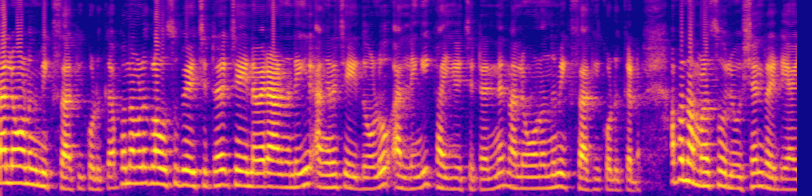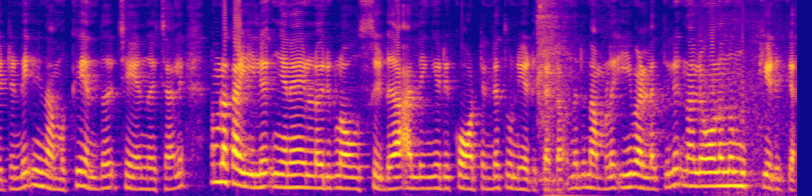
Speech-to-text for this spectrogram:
നല്ലോണം മിക്സ് ആക്കി കൊടുക്കുക. അപ്പോൾ നമ്മൾ ഗ്ലൗസ് ഉപയോഗിച്ചിട്ട് ചെയ്യുന്നവരാണെന്നുണ്ടെങ്കിൽ അങ്ങനെ ചെയ്തോളൂ. അല്ലെങ്കിൽ കൈ വെച്ചിട്ട് തന്നെ നല്ലോണം ഒന്ന് മിക്സ് ആക്കി കൊടുക്കട്ടോ. അപ്പോൾ നമ്മൾ സൊല്യൂഷൻ റെഡി ആയിട്ടുണ്ട്. ഇനി നമുക്ക് എന്ത് ചെയ്യാമെന്ന് വെച്ചാൽ നമ്മളെ കയ്യിൽ ഇങ്ങനെയുള്ള ഒരു ഗ്ലൗസ് ഇടുക. അല്ലെങ്കിൽ ഒരു കോട്ടന്റെ തുണി എടുക്കട്ടോ. എന്നിട്ട് നമ്മൾ ഈ വെള്ളത്തിൽ നല്ലോണം ഒന്ന് മുക്കിയെടുക്കുക.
